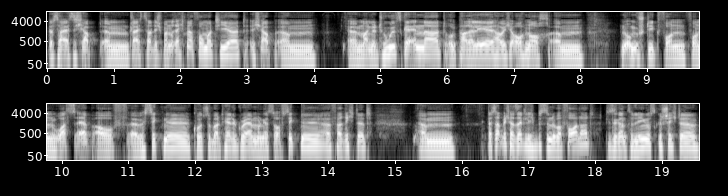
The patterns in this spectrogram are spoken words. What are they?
das heißt, ich habe ähm, gleichzeitig meinen Rechner formatiert, ich habe ähm, äh, meine Tools geändert und parallel habe ich auch noch ähm, einen Umstieg von, von WhatsApp auf äh, Signal, kurz über Telegram und jetzt auf Signal äh, verrichtet. Ähm, das hat mich tatsächlich ein bisschen überfordert. Diese ganze Linux-Geschichte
